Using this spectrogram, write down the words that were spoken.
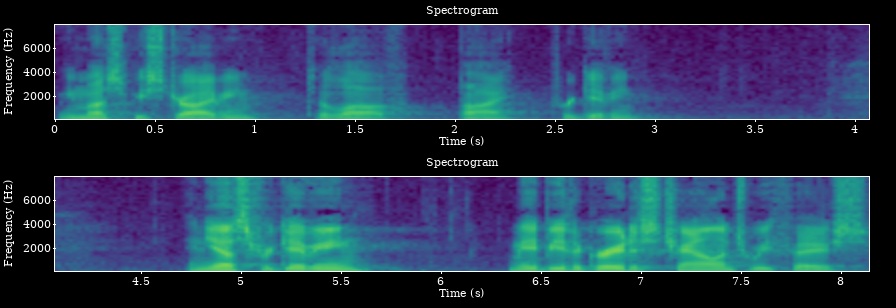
We must be striving to love by forgiving. And yes, forgiving may be the greatest challenge we face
